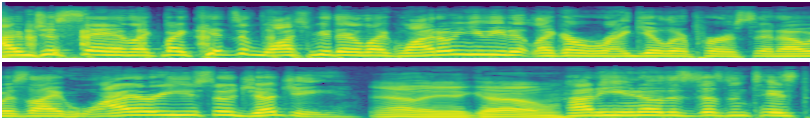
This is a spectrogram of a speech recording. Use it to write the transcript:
I'm just saying, like my kids have watched me. They're like, "Why don't you eat it like a regular person?" I was like, "Why are you so judgy? Yeah, there you go. How do you know this doesn't taste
